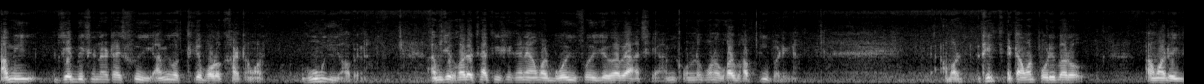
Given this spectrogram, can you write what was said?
আমি যে বিছানাটায় শুই, আমি ওর থেকে বড় খাট আমার ঘুমই হবে না। আমি যে ঘরে থাকি সেখানে আমার বই ফই যেভাবে আছে আমি অন্য কোনো ঘর ভাবতেই পারি না। আমার ঠিক এটা আমার পরিবারও আমার এই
